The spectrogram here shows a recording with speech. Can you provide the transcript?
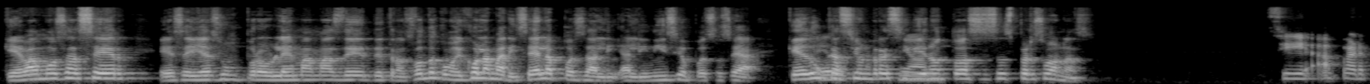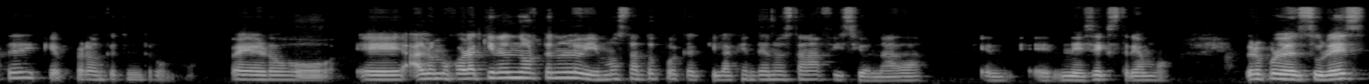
¿qué vamos a hacer? Ese ya es un problema más de, de trasfondo, como dijo la Marisela, pues al, al inicio, pues o sea, ¿qué educación, Educación. recibieron todas esas personas? Sí, aparte de que, perdón que te interrumpa, pero eh, a lo mejor aquí en el norte no lo vimos tanto porque aquí la gente no es tan aficionada en, en ese extremo, pero por el sur es,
